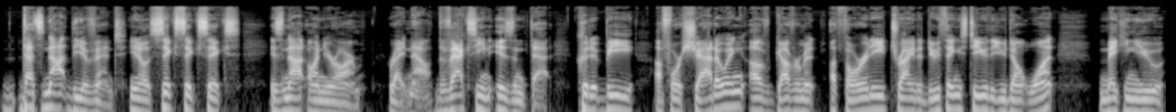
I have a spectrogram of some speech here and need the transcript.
that's not the event. You know, 666 is not on your arm right now. The vaccine isn't that. Could it be a foreshadowing of government authority trying to do things to you that you don't want, making you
